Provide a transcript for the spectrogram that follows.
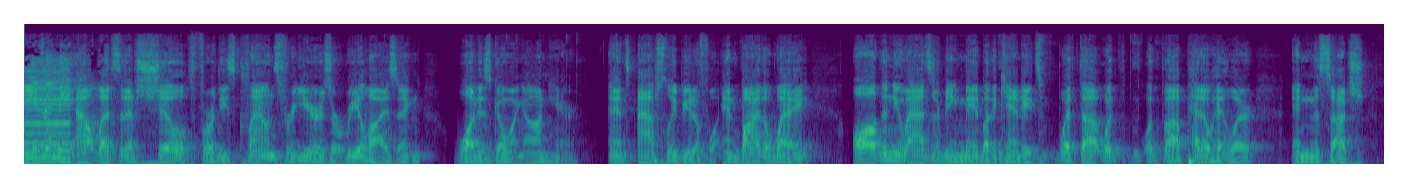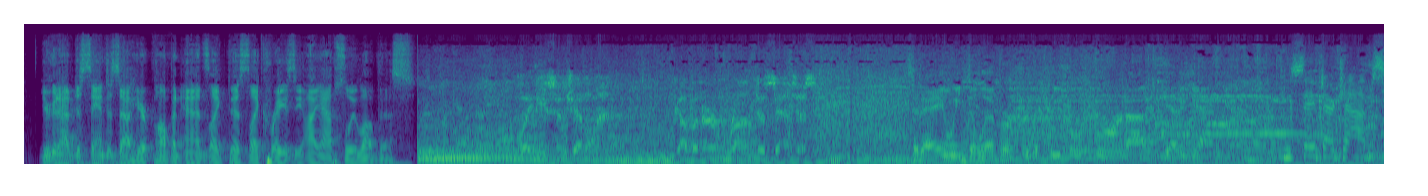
Even the outlets that have shilled for these clowns for years are realizing what is going on here. And it's absolutely beautiful. And by the way, all the new ads that are being made by the candidates with uh, with with uh, pedo Hitler and the such, you're gonna have DeSantis out here pumping ads like this like crazy. I absolutely love this. Ladies and gentlemen, Governor Ron DeSantis. Today we deliver for the people of Florida yet again. You saved our jobs.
